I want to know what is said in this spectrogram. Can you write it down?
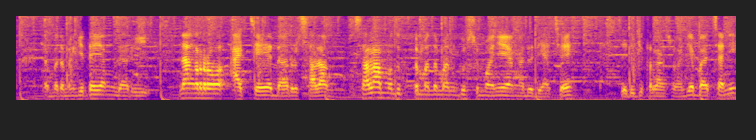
teman-teman kita yang dari Nangro Aceh Darussalam. Salam untuk teman-temanku semuanya yang ada di Aceh. Jadi kita langsung aja baca nih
